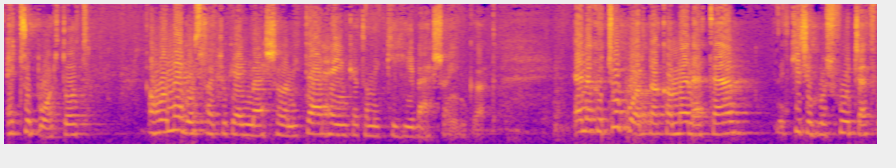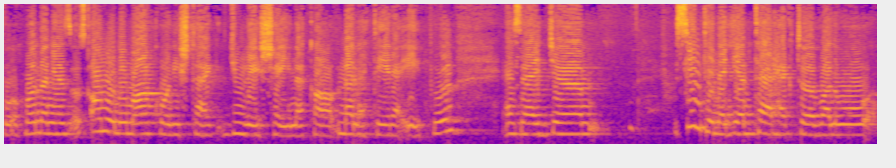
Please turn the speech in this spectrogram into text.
egy csoportot, ahol megoszthatjuk egymással a mi terheinket, a mi kihívásainkat. Ennek a csoportnak a menete, egy kicsit most furcsát fogok mondani, ez az anonim alkoholisták gyűléseinek a menetére épül. Ez egy szintén egy ilyen terhektől való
